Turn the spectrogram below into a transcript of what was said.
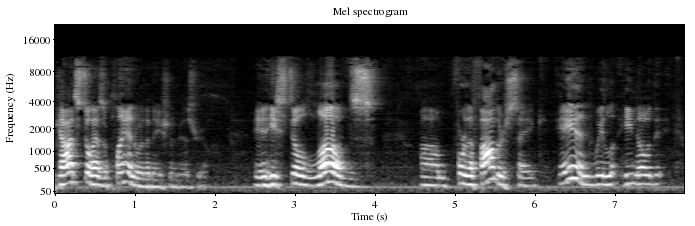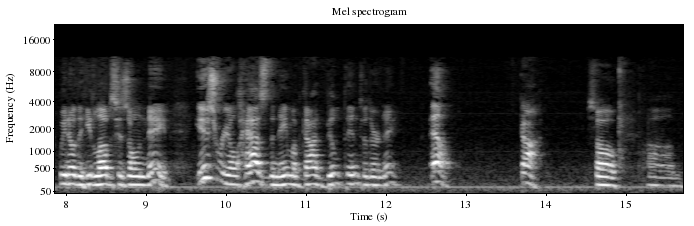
God still has a plan with the nation of Israel. And he still loves um, for the Father's sake, and we, he know that, we know that he loves his own name. Israel has the name of God built into their name. El. God. So, um,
